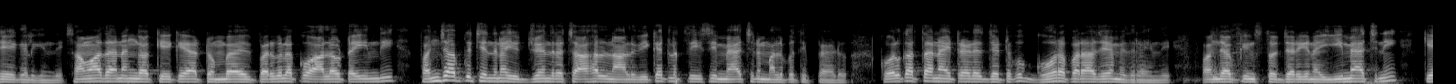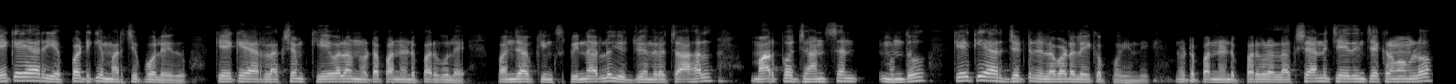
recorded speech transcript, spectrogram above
చేయగలిగింది. సమాధానంగా కేకేఆర్ తొంభై ఐదు పరుగులకు ఆలౌట్ అయింది. పంజాబ్కు చెందిన యుజ్వేంద్ర చాహల్ నాలుగు వికెట్లు తీసి మ్యాచ్ను మలుపు తిప్పాడు. కోల్కతా నైట్ రైడర్స్ జట్టుకు ఘోర పరాజయం ఎదురైంది. పంజాబ్ కింగ్స్తో జరిగిన ఈ మ్యాచ్ని కేకేఆర్ ఎప్పటికీ మర్చిపోలేదు. కేకేఆర్ లక్ష్యం కేవలం నూట పన్నెండు పరుగులే. పంజాబ్ కింగ్స్ స్పిన్నర్లు యుజ్వేంద్ర చాహల్ మార్కో జాన్సన్ ముందు కేకేఆర్ జట్టు నిలబడలేకపోయింది. నూట పన్నెండు పరుగుల లక్ష్యాన్ని ఛేదించే క్రమంలో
